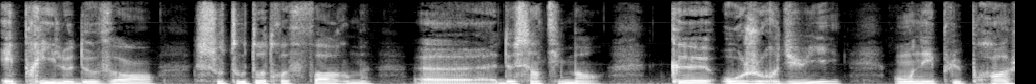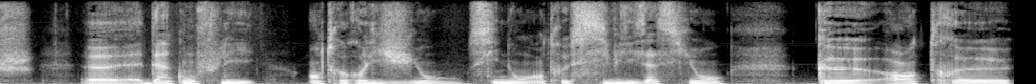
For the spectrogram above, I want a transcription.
ait pris le devant sous toute autre forme de sentiment, que aujourd'hui on est plus proche d'un conflit entre religions, sinon entre civilisations, que entre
